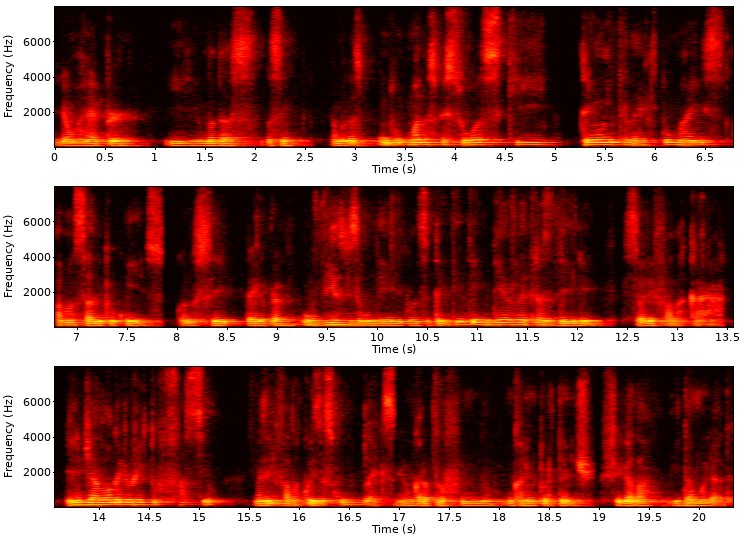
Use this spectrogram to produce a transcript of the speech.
Ele é um rapper e uma das, assim, é uma das, uma das pessoas que tem um intelecto mais avançado que eu conheço. Quando você pega para ouvir as visões dele, quando você tenta entender as letras dele, você olha e fala, caralho, ele dialoga de um jeito fácil, mas ele fala coisas complexas. É um cara profundo, um cara importante. Chega lá e dá uma olhada.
